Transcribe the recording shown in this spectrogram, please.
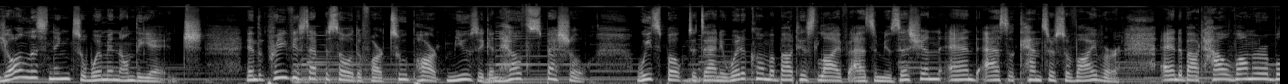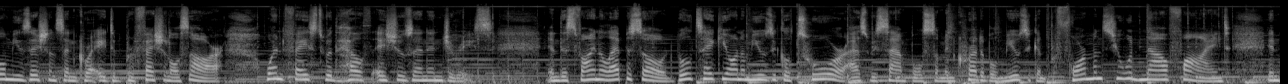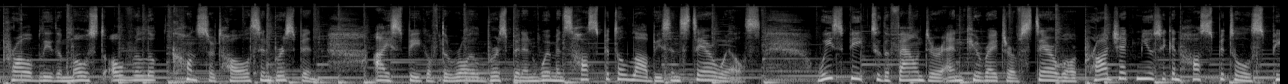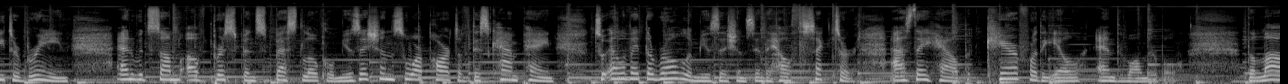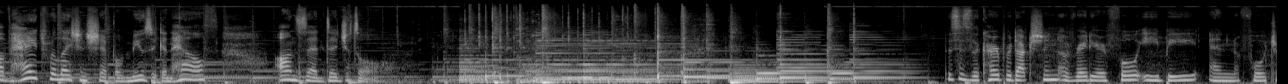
You're listening to Women on the Edge. In the previous episode of our two part music and health special, we spoke to Danny Whitcomb about his life as a musician and as a cancer survivor, and about how vulnerable musicians and creative professionals are when faced with health issues and injuries. In this final episode, we'll take you on a musical tour as we sample some incredible music and performance you would now find in probably the most overlooked concert halls in Brisbane. I speak of the Royal Brisbane and Women's Hospital lobbies and stairwells. We speak to the founder and curator of Stairwell Project Music and Hospitals, Peter Breen, and with some of Brisbane's best local musicians who are part of this campaign to elevate the role of musicians in the health sector as they help care for the ill and the vulnerable. The love hate relationship of music and health on Z Digital. This is the co production of Radio 4EB and 4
